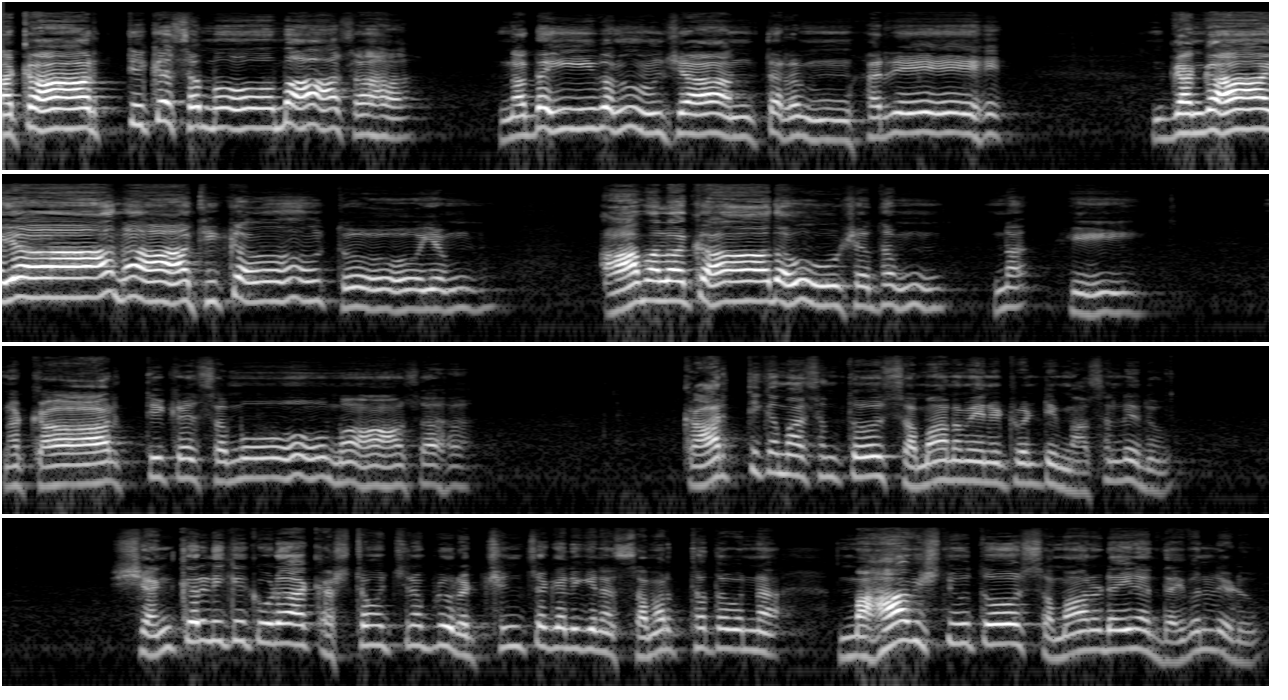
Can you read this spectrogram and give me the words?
నార్తీక సమో మాస నైవం శాంతరం హరే. గంగాయానాధికం ఆమలకాదౌషధం నహి. సమో సమోమాస. కార్తీక మాసంతో సమానమైనటువంటి మాసం లేదు. శంకరునికి కూడా కష్టం వచ్చినప్పుడు రక్షించగలిగిన సమర్థత ఉన్న మహావిష్ణువుతో సమానుడైన దైవం లేడు.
